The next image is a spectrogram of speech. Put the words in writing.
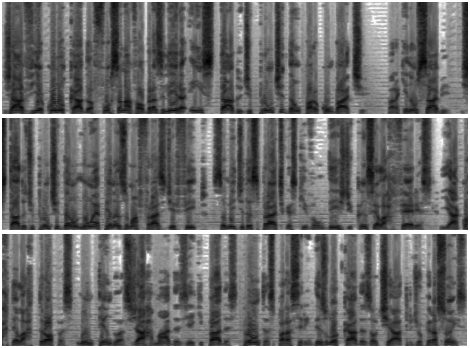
já havia colocado a Força Naval Brasileira em estado de prontidão para o combate. Para quem não sabe, estado de prontidão não é apenas uma frase de efeito, são medidas práticas que vão desde cancelar férias e aquartelar tropas, mantendo-as já armadas e equipadas, prontas para serem deslocadas ao teatro de operações,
